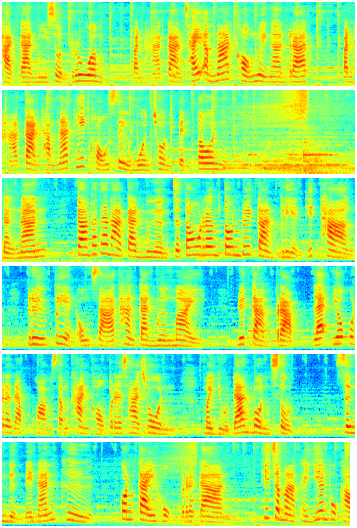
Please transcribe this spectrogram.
ขาดการมีส่วนร่วม ปัญหาการใช้อำนาจของหน่วยงานรัฐ ปัญหาการทำหน้าที่ของสื่อมวลชนเป็นต้นดังนั้น การพัฒนาการเมืองจะต้องเริ่มต้นด้วยการเปลี่ยนทิศทาง หรือเปลี่ยนองศาทางการเมืองใหม่ ด้วยการปรับและยกระดับความสำคัญของประชาชน มาอยู่ด้านบนสุด ซึ่งหนึ่งในนั้นคือ กลไก 6 ประการ ที่จะมาขยื่นภูเขา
